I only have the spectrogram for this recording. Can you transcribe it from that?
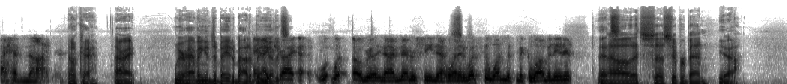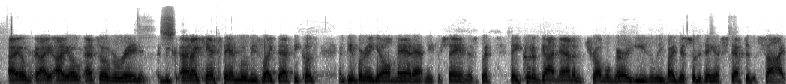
I have not. Okay. All right. We were having a debate about it, but And you I haven't. try. Uh, what, what, oh, really? No, I've never seen that one. And what's the one with McLovin in it? That's Oh, that's uh, super bad. yeah. I, over- I, I, o- that's overrated, and I can't stand movies like that because, and people are going to get all mad at me for saying this, but they could have gotten out of trouble very easily by just sort of taking a step to the side.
